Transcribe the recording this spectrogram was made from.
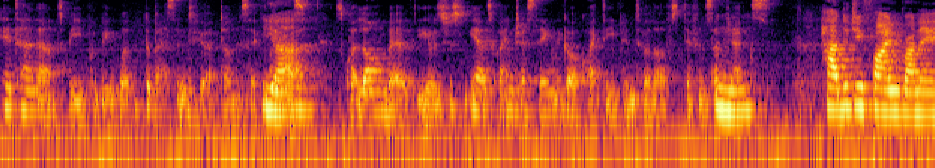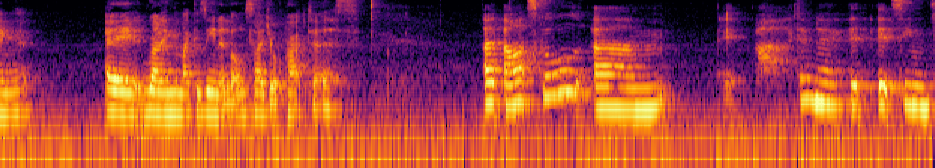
it turned out to be probably what the best interview I've done so far. Yeah. It's, it's quite long, but it was just yeah, it was quite interesting. We got quite deep into a lot of different Mm. subjects. How did you find running a running the magazine alongside your practice? At art school, um, it, I don't know. It it seemed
